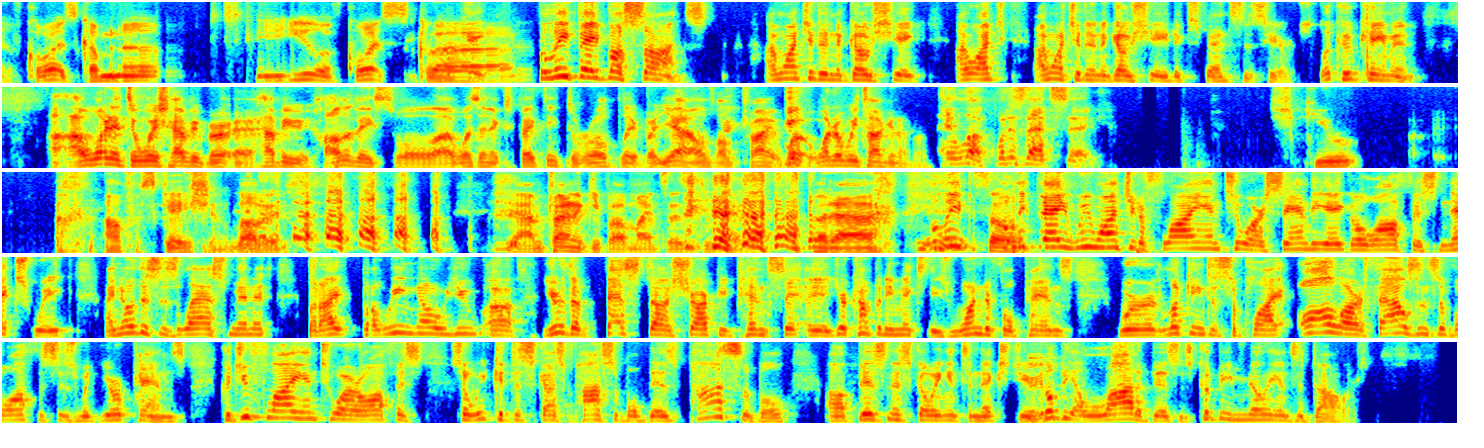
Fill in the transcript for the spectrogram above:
Of course, coming up to you, of course, Claude. Felipe Bassans, I want you to negotiate, I want, I want you to negotiate expenses here. Look who came in. I, I wanted to wish happy, uh, happy holidays. Well, I wasn't expecting to role play, but yeah, I'll, I'll try. What, what are we talking about? Hey, look, what does that say? Skew obfuscation. Love it. Yeah, I'm trying to keep up. Mine says do better. But uh, Felipe, so Felipe, we want you to fly into our San Diego office next week. I know this is last minute, but I, but we know you, uh, you're the best uh, Sharpie pen. uh, Your company makes these wonderful pens. We're looking to supply all our thousands of offices with your pens. Could you fly into our office so we could discuss possible biz, possible uh, business going into next year? It'll be a lot of business, could be millions of dollars.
